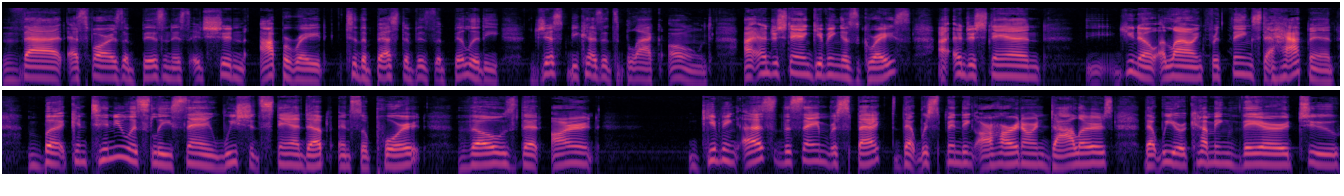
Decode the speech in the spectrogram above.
that as far as a business it shouldn't operate to the best of its ability just because it's black owned. I understand giving us grace. I understand you know, allowing for things to happen, but continuously saying we should stand up and support those that aren't giving us the same respect that we're spending our hard earned dollars, that we are coming there to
